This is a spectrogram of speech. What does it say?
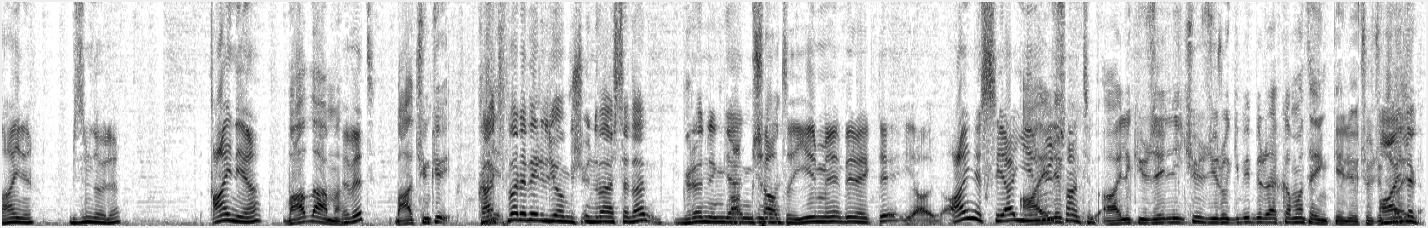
Aynı. Bizim de öyle. Aynı ya. Vallahi mı? Evet. Ba çünkü Kaç para veriliyormuş üniversiteden? Groningen 66, 21 ekle. Ya, aynısı ya 23 aylık, santim. aylık 150-200 euro gibi bir rakama denk geliyor çocuklar. Aylık.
